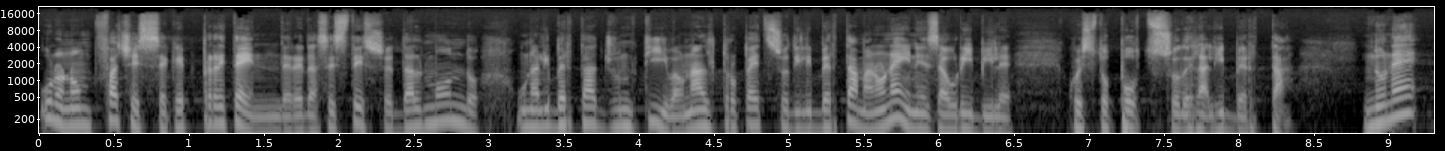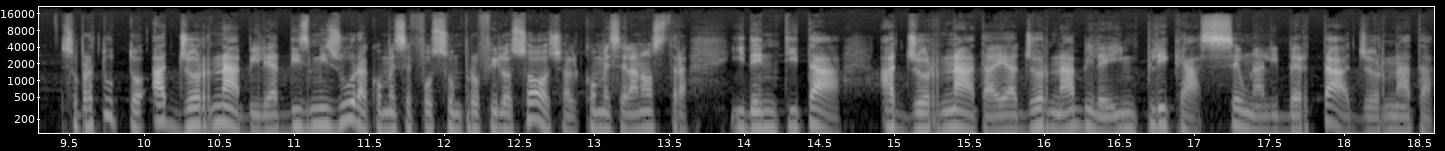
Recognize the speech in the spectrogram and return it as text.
uno non facesse che pretendere da se stesso e dal mondo una libertà aggiuntiva, un altro pezzo di libertà, ma non è inesauribile questo pozzo della libertà. Non è soprattutto aggiornabile a dismisura come se fosse un profilo social, come se la nostra identità aggiornata e aggiornabile implicasse una libertà aggiornata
